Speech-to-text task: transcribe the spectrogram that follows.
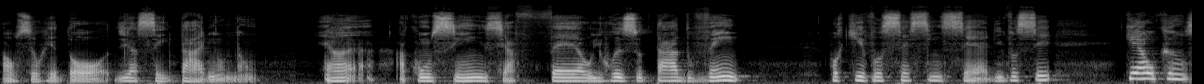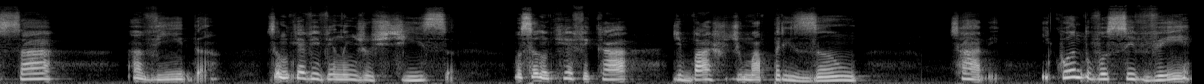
ao seu redor de aceitarem ou não. É a, a consciência, a fé e o resultado vem porque você é sincero e você quer alcançar a vida. Você não quer viver na injustiça. Você não quer ficar debaixo de uma prisão, sabe? E quando você vê,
